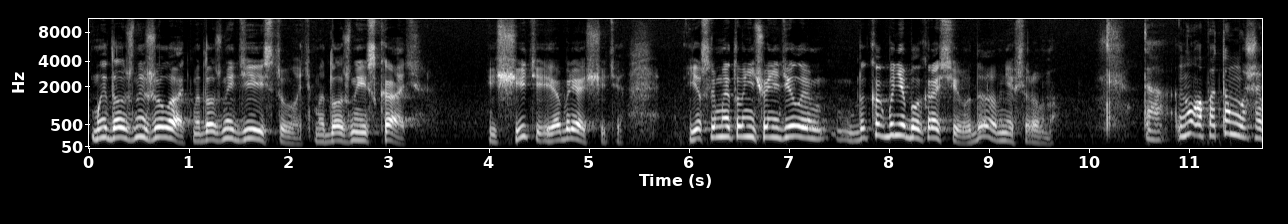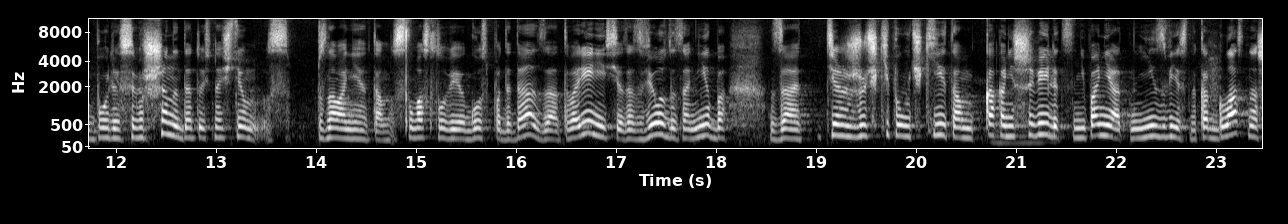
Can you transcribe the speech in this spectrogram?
мы должны желать, мы должны действовать, мы должны искать. Ищите и обрящите. Если мы этого ничего не делаем, да как бы не было красиво, да, мне все равно. Да, ну а потом уже более совершенно, да, то есть начнем с познавания там словословия Господа, да, за творение все, за звезды, за небо, за те же жучки-паучки, там, как они шевелятся, непонятно, неизвестно, как глаз наш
